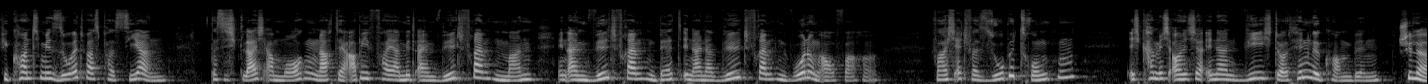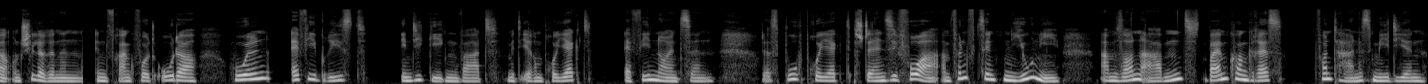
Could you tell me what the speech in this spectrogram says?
Wie konnte mir so etwas passieren? Dass ich gleich am Morgen nach der Abi-Feier mit einem wildfremden Mann in einem wildfremden Bett in einer wildfremden Wohnung aufwache. War ich etwa so betrunken? Ich kann mich auch nicht erinnern, wie ich dorthin gekommen bin. Schüler und Schülerinnen in Frankfurt-Oder holen Effi Briest in die Gegenwart mit ihrem Projekt Effi 19. Das Buchprojekt stellen sie vor am 15. Juni am Sonnabend beim Kongress Fontanes Medien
